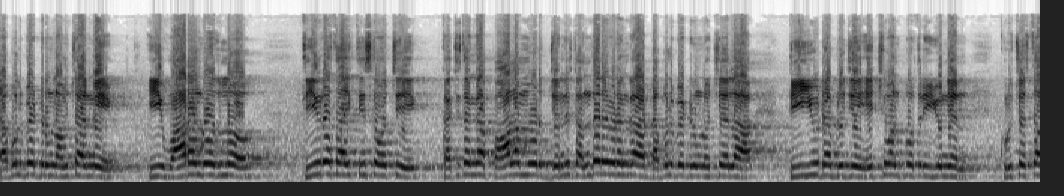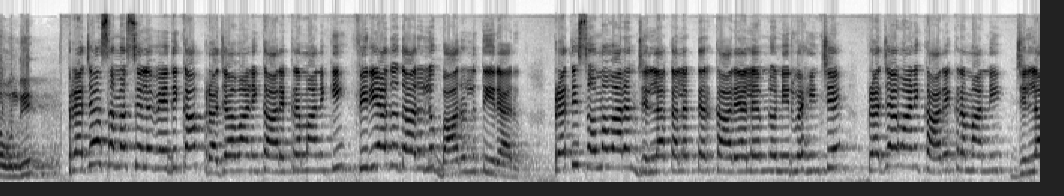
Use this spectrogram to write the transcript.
డబుల్ బెడ్రూమ్ల అంశాన్ని ఈ వారం రోజుల్లో తీవ్ర స్థాయికి తీసుకువచ్చి ఖచ్చితంగా పాలమూరు జర్నలిస్ట్ అందరి విధంగా డబుల్ బెడ్రూమ్లు వచ్చేలా TUWJ H one four three union కృషి చేస్తూ ఉంది. ప్రజా సమస్యల వేదిక ప్రజావాణి కార్యక్రమానికి ఫిర్యాదుదారులు బారులు తీరారు. ప్రతి సోమవారం జిల్లా కలెక్టర్ కార్యాలయంలో నిర్వహించే ప్రజావాణి కార్యక్రమాన్ని జిల్లా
